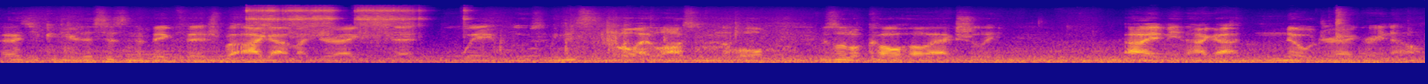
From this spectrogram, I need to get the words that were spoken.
As you can hear, this isn't a big fish, but I got my drag set way loose. I mean, this is, oh, I lost him in the hole. It was a little coho, actually. I mean, I got no drag right now.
